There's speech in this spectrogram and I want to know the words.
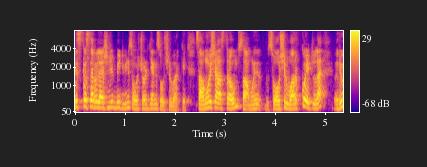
discuss the relationship between sociology and social work സാമൂഹ്യശാസ്ത്രവും സാമൂഹ്യ സോഷ്യൽ വർക്കും ആയിട്ടുള്ള ഒരു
